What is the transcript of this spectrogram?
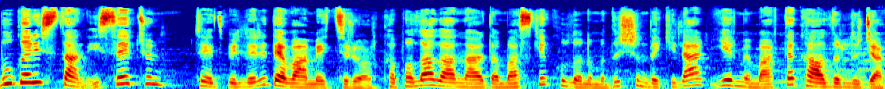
Bulgaristan ise tüm tedbirleri devam ettiriyor. Kapalı alanlarda maske kullanımı dışındakiler 20 Mart'ta kaldırılacak.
